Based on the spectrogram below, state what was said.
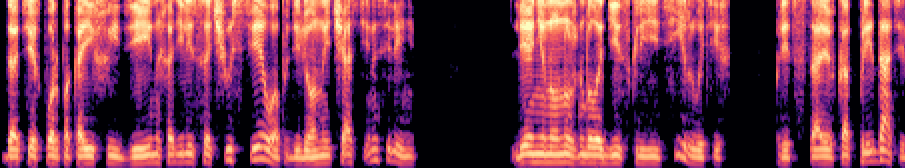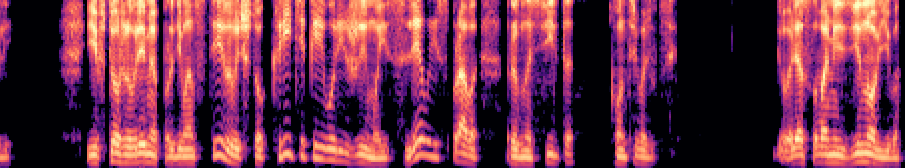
до тех пор, пока их идеи находили сочувствие у определенной части населения. Ленину нужно было дискредитировать их, представив как предателей, и в то же время продемонстрировать, что критика его режима и слева, и справа равносильно контрреволюции. Говоря словами Зиновьева,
